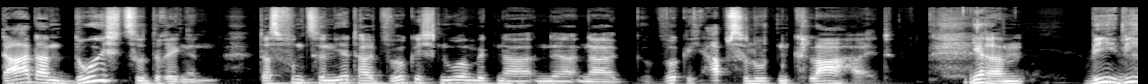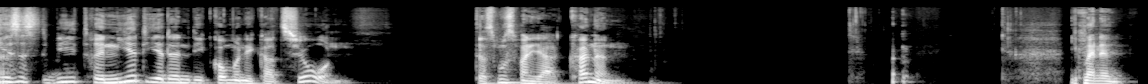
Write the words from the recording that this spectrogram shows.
da dann durchzudringen, das funktioniert halt wirklich nur mit einer, einer, einer wirklich absoluten Klarheit. Ja. Ähm, wie, wie ist es, wie trainiert ihr denn die Kommunikation? Das muss man ja können. Ich meine,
